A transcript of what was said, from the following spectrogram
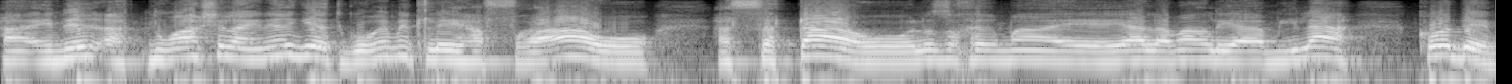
האנר... התנועה של האנרגיה גורמת להפרעה או הסתה, או לא זוכר מה אה, אייל אמר לי המילה קודם,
